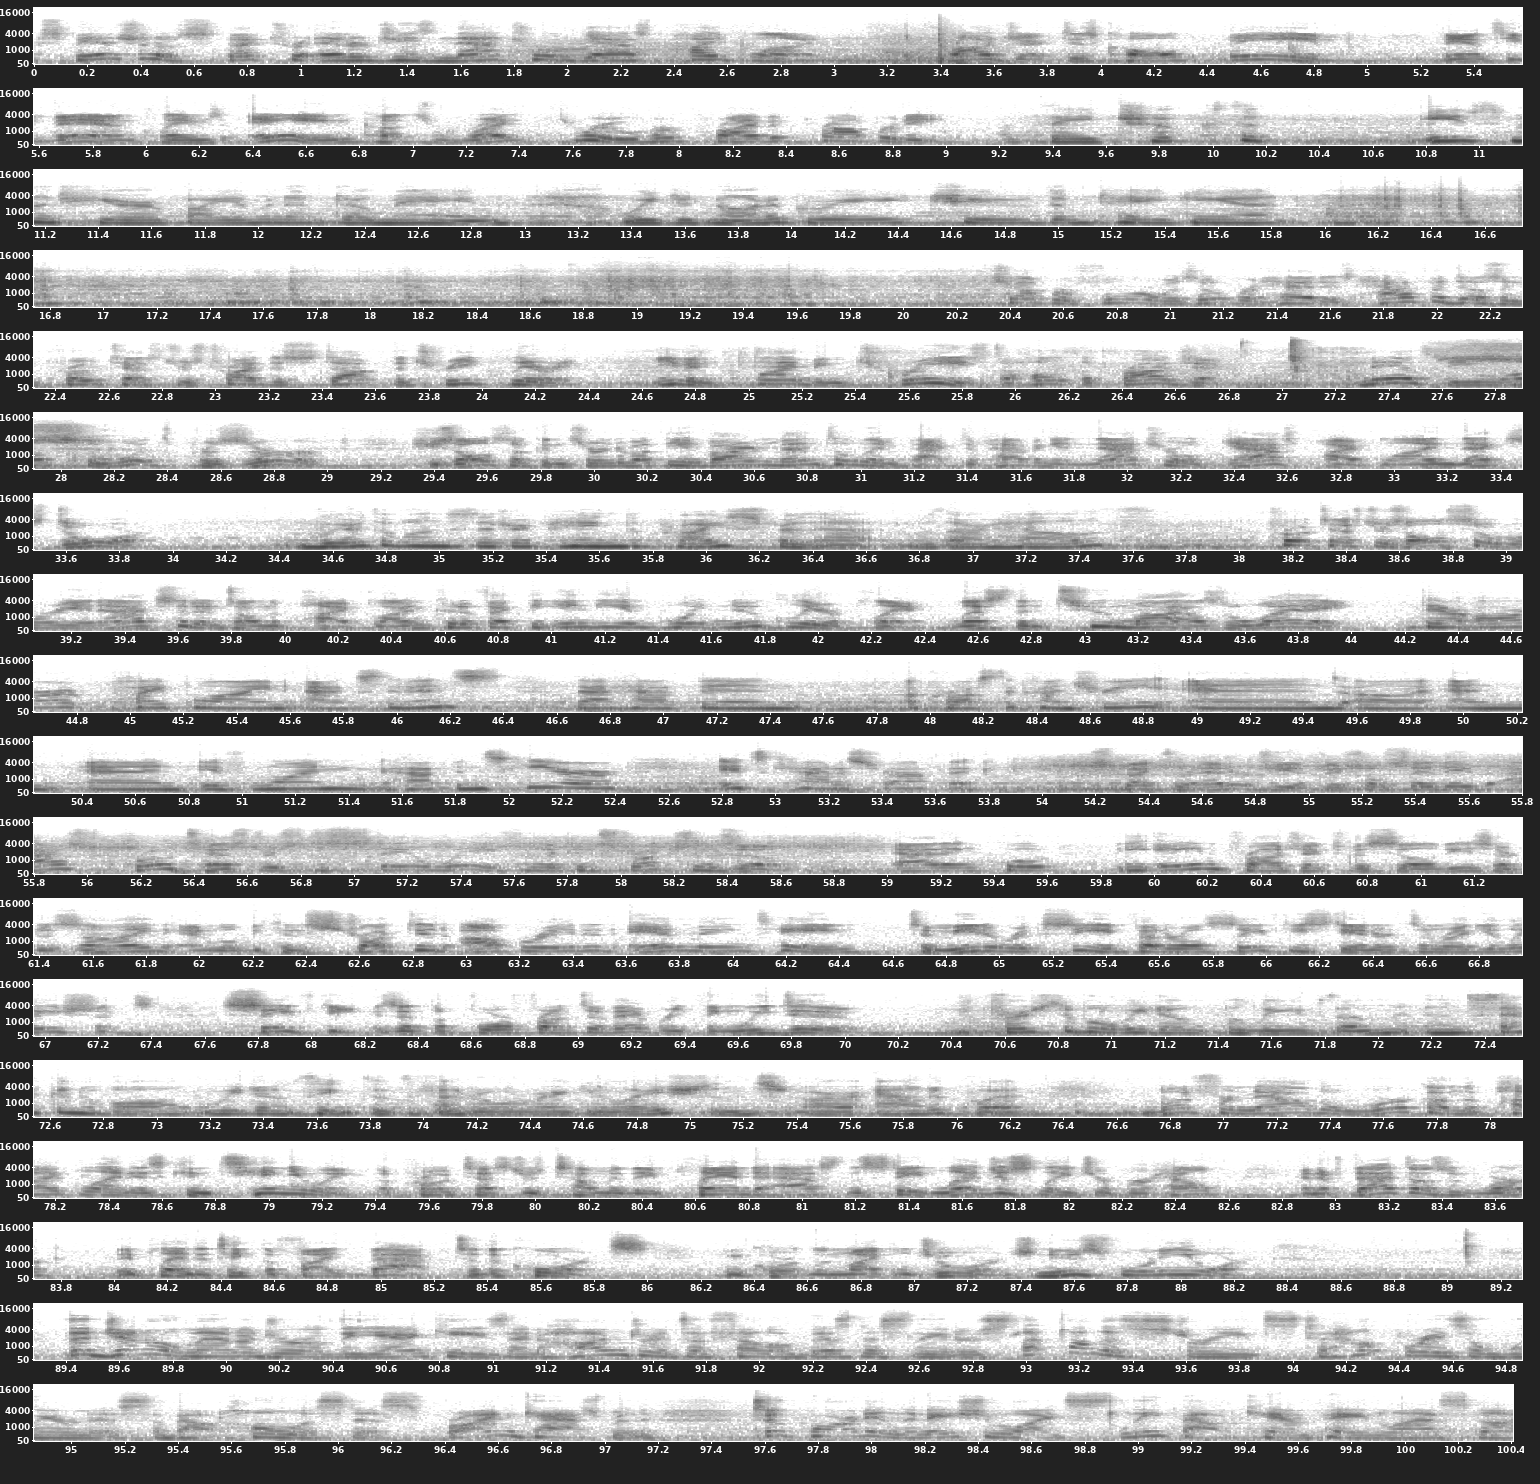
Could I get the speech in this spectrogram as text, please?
expansion of Spectra Energy's natural gas pipeline. The project is called AIM. Nancy Van claims AIM cuts right through her private property. They took the easement here by eminent domain. We did not agree to them taking it. Chopper 4 was overhead as half a dozen protesters tried to stop the tree clearing, even climbing trees to halt the project. Nancy wants the woods preserved. She's also concerned about the environmental impact of having a natural gas pipeline next door. We're the ones that are paying the price for that with our health. Protesters also worry an accident on the pipeline could affect the Indian Point nuclear plant, less than two miles away. There are pipeline accidents that happen across the country, and uh, and and if one happens here, it's catastrophic. Spectra Energy officials say they've asked protesters to stay away from the construction zone, adding, quote, the AIM project facilities are designed and will be constructed, operated, and maintained to meet or exceed federal safety standards and regulations. Safety is at the forefront of everything we do. First of all, we don't believe them, and second of all, we don't think that the federal regulations are adequate. But for now, the work on the pipeline is continuing. The protesters tell me they plan to ask the state legislature for help, and if that doesn't work, they plan to take the fight back to the courts. In Cortlandt, Michael George, News 4 New York. The general manager of the Yankees and hundreds of fellow business leaders slept on the streets to help raise awareness about homelessness. Brian Cashman took part in the nationwide Sleep Out campaign last night.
